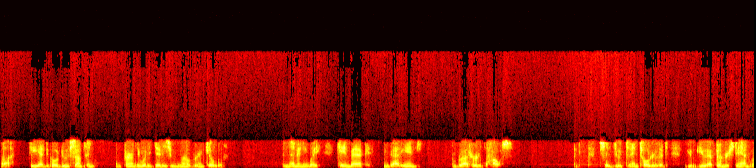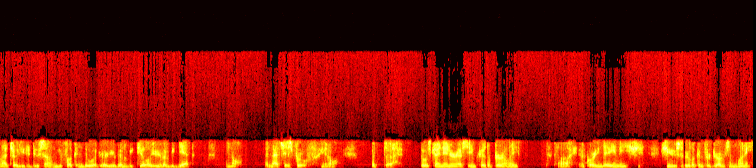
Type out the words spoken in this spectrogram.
uh, he had to go do something. And apparently, what he did is he went over and killed him. And then, anyway, came back and got Amy and brought her to the house. And said and told her that you you have to understand when I tell you to do something, you fucking do it, or you're going to be killed, you're going to be dead. You know, and that's his proof. You know, but uh, it was kind of interesting because apparently, uh, according to Amy, she, she was there looking for drugs and money.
